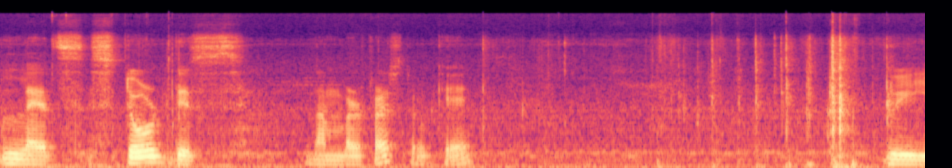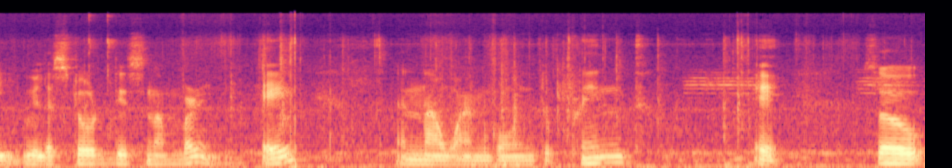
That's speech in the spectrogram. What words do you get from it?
let's store this number first okay? We will store this number in a and now I'm going to print a. So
